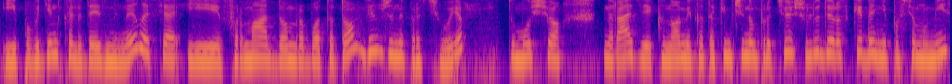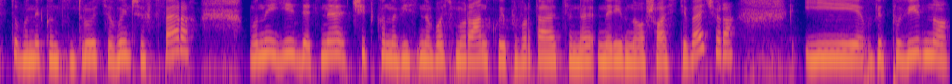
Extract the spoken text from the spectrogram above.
І поведінка людей змінилася, і формат дом, робота, дом він вже не працює тому що наразі економіка таким чином працює, що люди розкидані по всьому місту, вони концентруються в інших сферах, вони їздять не чітко на восьму ранку і повертаються на рівно о шостій вечора. І відповідно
